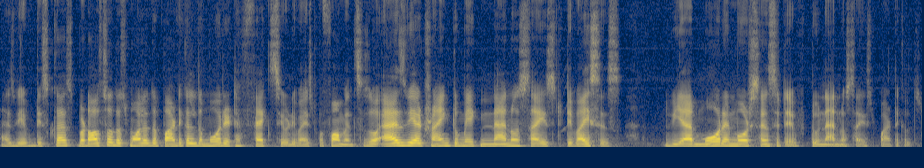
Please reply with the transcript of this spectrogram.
as we have discussed, but also the smaller the particle, the more it affects your device performance. So, as we are trying to make nano-sized devices, we are more and more sensitive to nano-sized particles.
